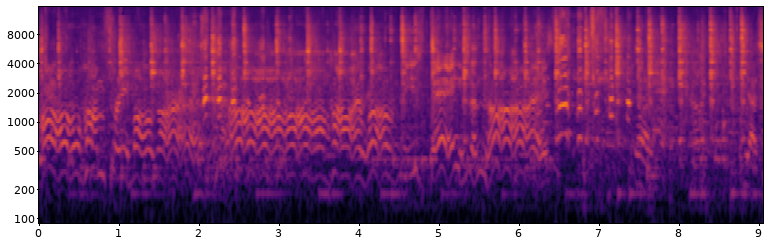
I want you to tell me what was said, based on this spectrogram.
Oh, Humphrey Bogart. Oh, how I love these days and nights. What? Yes.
